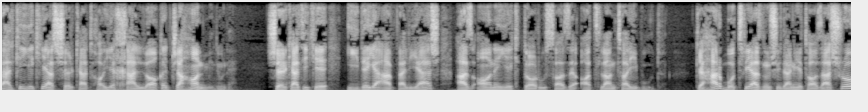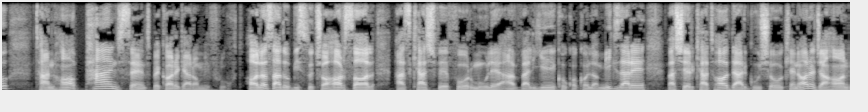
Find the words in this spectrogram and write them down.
بلکه یکی از شرکت‌های خلاق جهان می‌دونه. شرکتی که ایده اولیش از آن یک داروساز آتلانتایی بود. که هر بطری از نوشیدنی تازش رو تنها 5 سنت به کارگران میفروخت. حالا 124 سال از کشف فرمول اولیه کوکاکولا میگذره و شرکت ها در گوشه و کنار جهان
